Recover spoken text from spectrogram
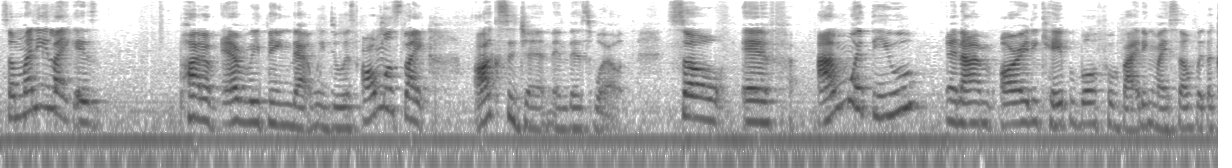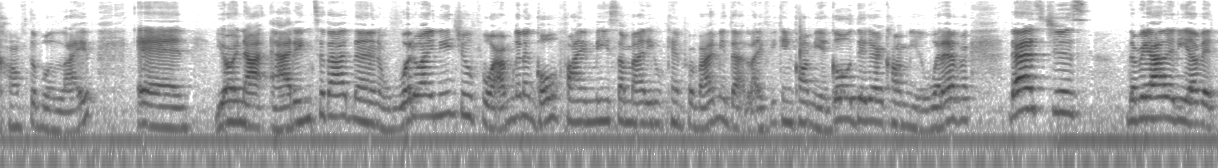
So money like is part of everything that we do. It's almost like oxygen in this world. So if i'm with you and i'm already capable of providing myself with a comfortable life and you're not adding to that then what do i need you for? I'm gonna go find me somebody who can provide me that life. You can call me a gold digger call me whatever. That's just the reality of it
